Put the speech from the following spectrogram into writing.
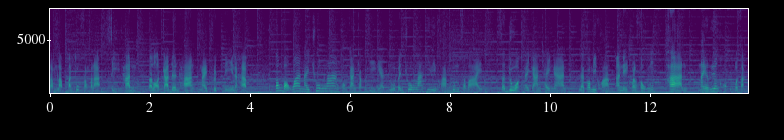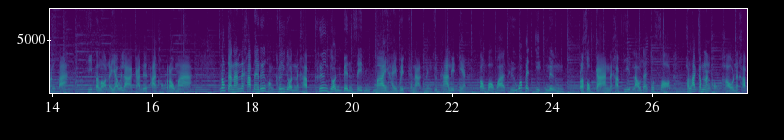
สำหรับบรรทุกสัมภาระ 4 ท่าน ตลอดการเดินทางในทริปนี้นะครับ ต้องบอกว่าในช่วงล่างของการขับขี่เนี่ยถือว่าเป็นช่วงล่างที่มีความนุ่มสบาย สะดวกในการใช้งาน แล้วก็มีความอเนกประสงค์ผ่านในเรื่องของอุปสรรคต่างๆ ที่ตลอดระยะเวลาการเดินทางของเรามา นอกจากนั้นนะครับในเรื่องของเครื่องยนต์นะครับเครื่องยนต์เบนซิน My Hybrid ขนาด 1.5 ลิตรเนี่ยต้องบอกว่าถือว่าเป็นอีกหนึ่งประสบการณ์นะครับที่เราได้ทดสอบพละกำลังของเขานะครับ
